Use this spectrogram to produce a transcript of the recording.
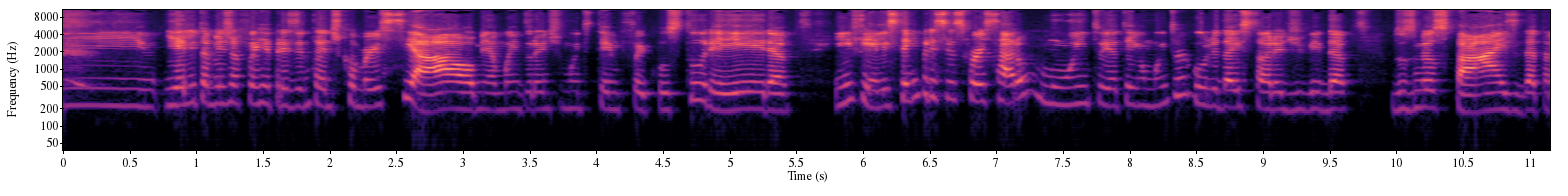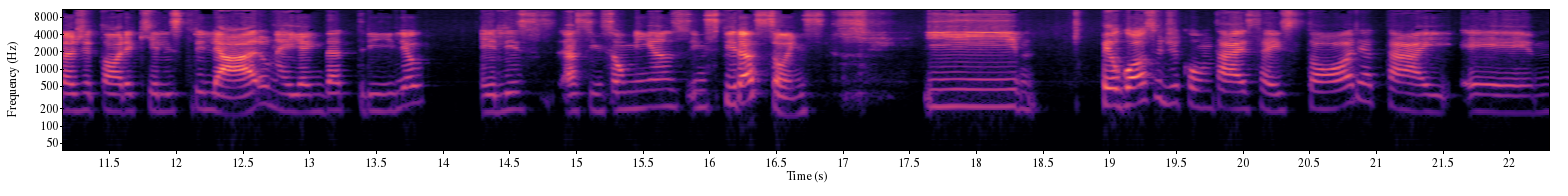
e, e ele também já foi representante comercial. Minha mãe, durante muito tempo, foi costureira. Enfim, eles sempre se esforçaram muito e eu tenho muito orgulho da história de vida dos meus pais e da trajetória que eles trilharam, né? E ainda trilham. Eles, assim, são minhas inspirações. E eu gosto de contar essa história, Thay, é,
